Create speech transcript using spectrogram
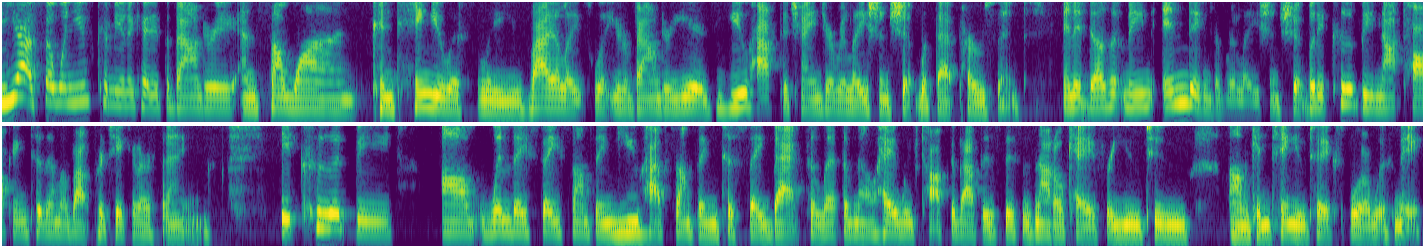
Yeah. So when you've communicated the boundary and someone continuously violates what your boundary is, you have to change your relationship with that person. And it doesn't mean ending the relationship, but it could be not talking to them about particular things. It could be um, when they say something, you have something to say back to let them know, hey, we've talked about this. This is not okay for you to um, continue to explore with me.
